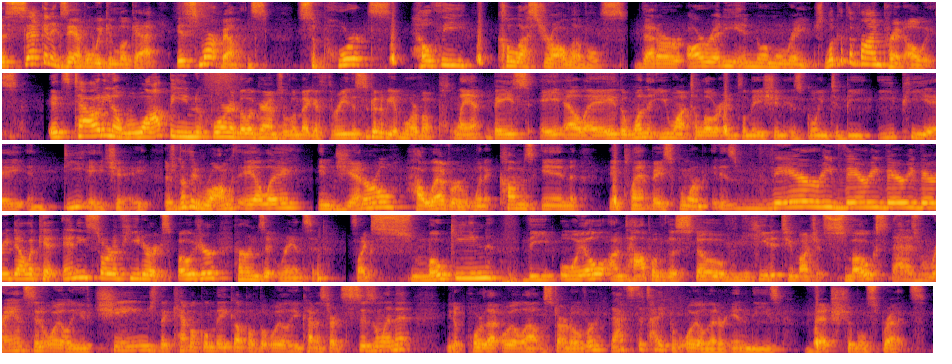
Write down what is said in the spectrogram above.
The second example we can look at is Smart Balance. Supports healthy cholesterol levels that are already in normal range. Look at the fine print always. It's touting a whopping 400 milligrams of omega 3. This is going to be a more of a plant based ALA. The one that you want to lower inflammation is going to be EPA and DHA. There's nothing wrong with ALA in general. However, when it comes in a plant based form, it is very, very, very, very delicate. Any sort of heat or exposure turns it rancid. It's like smoking the oil on top of the stove. If you heat it too much, it smokes. That is rancid oil. You've changed the chemical makeup of the oil. You kind of start sizzling it. You know, pour that oil out and start over. That's the type of oil that are in these vegetable spreads.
